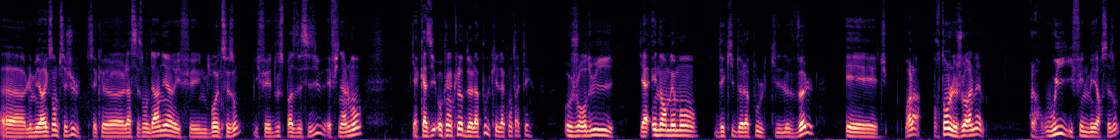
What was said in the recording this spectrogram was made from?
euh, le meilleur exemple, c'est Jules. C'est que la saison dernière, il fait une bonne saison, il fait 12 passes décisives et finalement, il y a quasi aucun club de la poule qui l'a contacté. Aujourd'hui, il y a énormément d'équipes de la poule qui le veulent et voilà. Pourtant, le joueur elle-même. Alors oui, il fait une meilleure saison.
